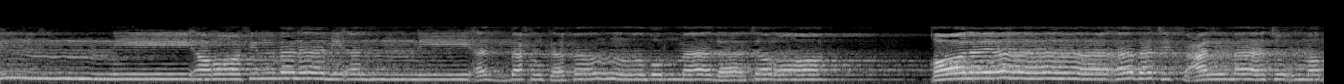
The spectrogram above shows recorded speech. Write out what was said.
إِنِّي أَرَىٰ فِي الْمَنَامِ أَنِّي أَذْبَحُكَ فَانظُرْ مَاذَا تَرَىٰ قَالَ يَا أَبَتِ افْعَلْ مَا تُؤْمَرُ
